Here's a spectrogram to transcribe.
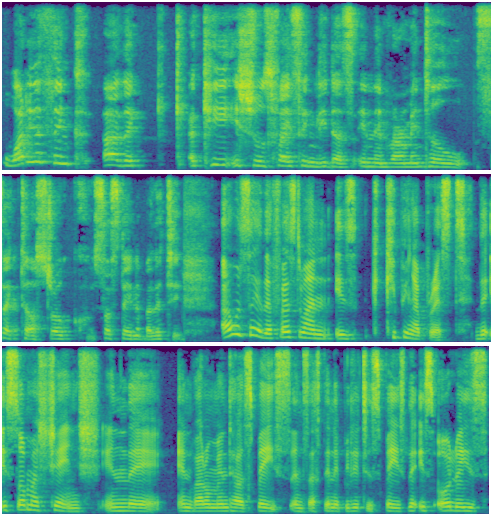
what do you think are the key issues facing leaders in the environmental sector, stroke sustainability? I would say the first one is keeping abreast. There is so much change in the environmental space and sustainability space, there is always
